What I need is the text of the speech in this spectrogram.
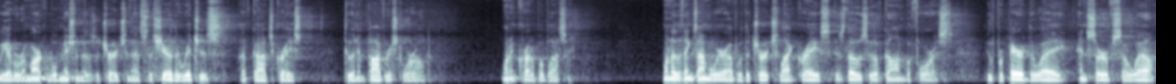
We have a remarkable mission as a church, and that's to share the riches of God's grace to an impoverished world. What an incredible blessing. One of the things I'm aware of with a church like Grace is those who have gone before us, who've prepared the way and served so well.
